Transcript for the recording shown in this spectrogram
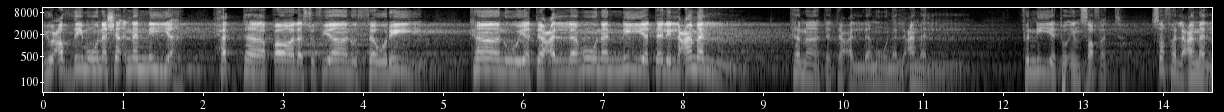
يعظمون شأن النية. حتى قال سفيان الثوري كانوا يتعلمون النية للعمل كما تتعلمون العمل. فالنية إن صفت صفى العمل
